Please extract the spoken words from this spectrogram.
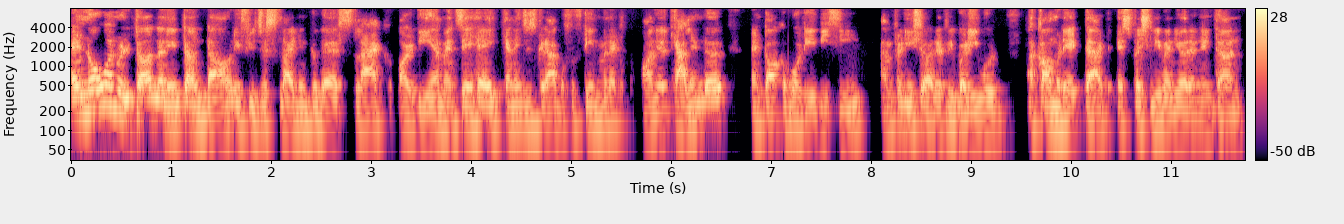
and no one will turn an intern down if you just slide into their Slack or DM and say, Hey, can I just grab a 15 minute on your calendar and talk about ABC? I'm pretty sure everybody would accommodate that, especially when you're an intern.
